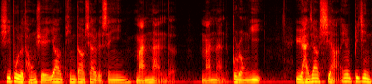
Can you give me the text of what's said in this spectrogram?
西部的同学要听到下雨的声音，蛮难的，蛮难的，不容易。雨还是要下，因为毕竟。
